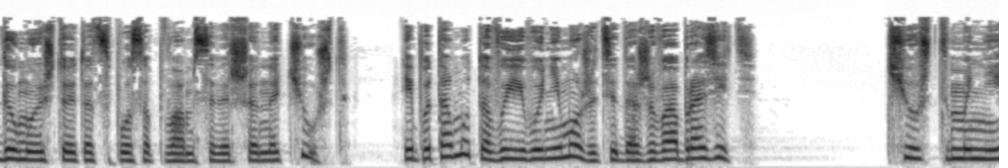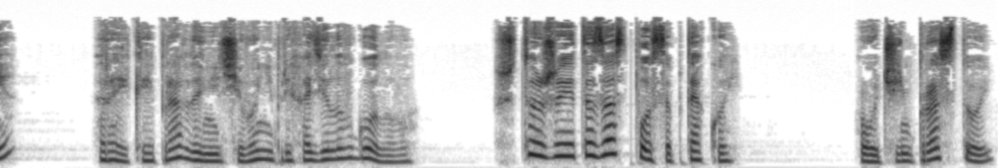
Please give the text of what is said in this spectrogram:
Думаю, что этот способ вам совершенно чужд, и потому-то вы его не можете даже вообразить». «Чужд мне?» Рейка и правда ничего не приходило в голову. «Что же это за способ такой?» «Очень простой.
